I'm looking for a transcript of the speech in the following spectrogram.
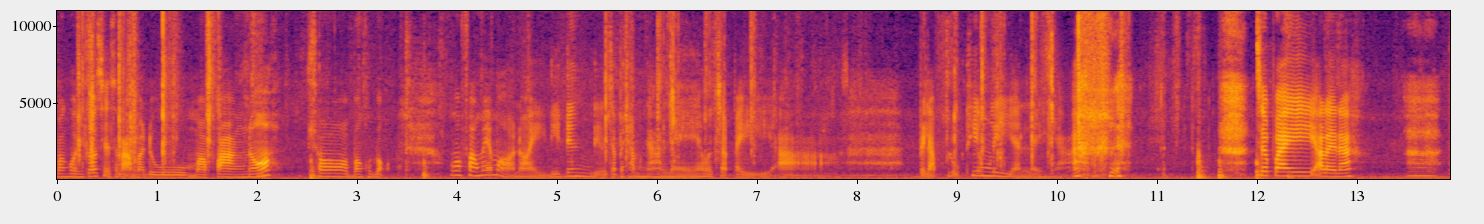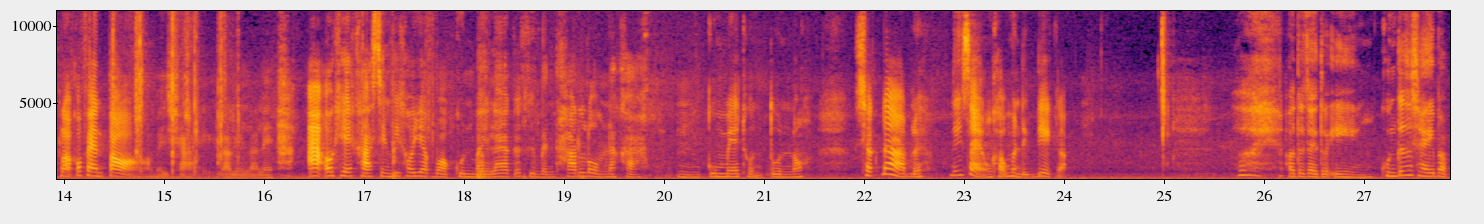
บางคนก็เสียสละมาดูมาฟังเนาะ ชอบ บางคนบอกมาฟังแม่หมอหน่อยนิดนึง เดี๋ยวจะไปทำงานแล้วจะไปอ่าไปรับลูกที่โรงเรียนอะไรอย่างเงี้ย จะไปอะไรนะทะเลาะกับแฟนต่อไม่ใช่ละเล่นละเล่นอะโอเคค่ะ สิ่งที่เขาอยากบอกคุณใบแรกก็คือเป็นธาตุลมนะคะอืมกุมเมถุนตุลเนาะชักดาบเลยนิสัยของเขาเหมือนเด็กๆอะ่ะเฮ้ยเอาแต่ใจตัวเอง คุณก็จะใช้แบบ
